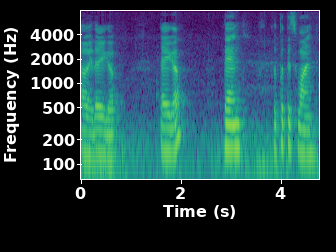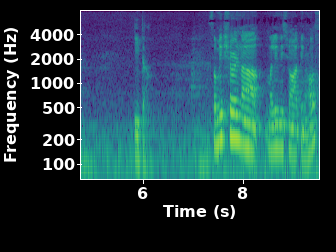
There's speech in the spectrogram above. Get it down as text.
Okay, there you go. There you go. Then, we'll put this one dito. So, make sure na malinis yung ating hose.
